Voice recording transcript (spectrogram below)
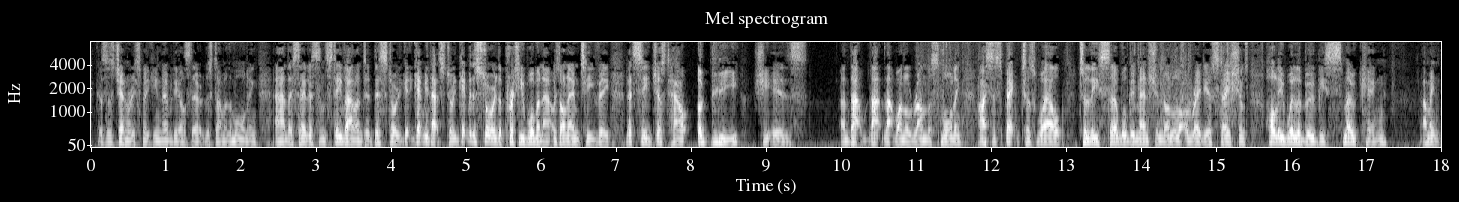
because there's generally speaking nobody else there at this time of the morning. And they say, listen, Steve Allen did this story. Get, get me that story. Get me the story of the pretty woman out. It was on MTV. Let's see just how ugly she is. And that, that, that one will run this morning. I suspect as well, Talisa will be mentioned on a lot of radio stations. Holly Willoughby be smoking. I mean,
